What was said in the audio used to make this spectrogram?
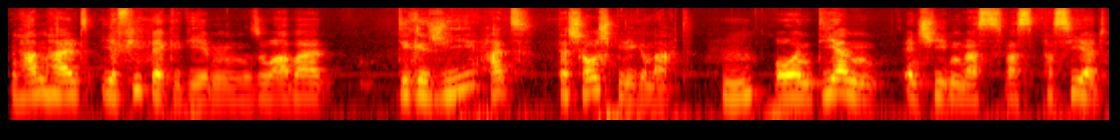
und haben halt ihr Feedback gegeben. So, aber die Regie hat das Schauspiel gemacht. Mhm. Und die haben entschieden, was, was passiert.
